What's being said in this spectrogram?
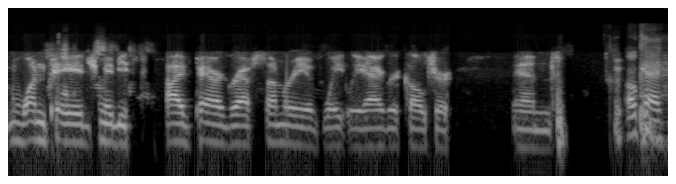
one page, maybe five paragraph summary of Whately agriculture, and Okay.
